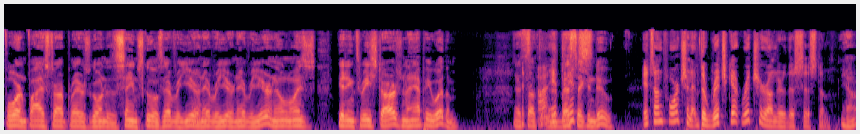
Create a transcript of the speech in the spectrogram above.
four and five star players going to the same schools every year and every year and every year, and Illinois is getting three stars and happy with them. That's uh, the, the it- best they can do. it's unfortunate. The rich get richer under this system. Yeah,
